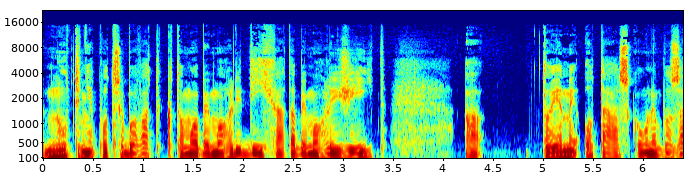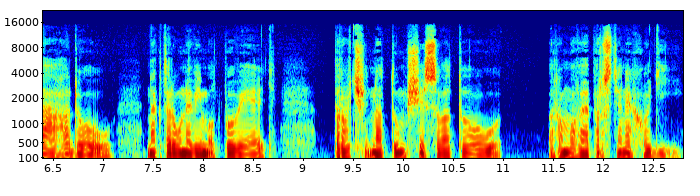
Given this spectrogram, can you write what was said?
nutně potřebovat k tomu, aby mohli dýchat, aby mohli žít. A to je mi otázkou nebo záhadou, na kterou nevím odpověď, proč na tu mši svatou Romové prostě nechodí.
